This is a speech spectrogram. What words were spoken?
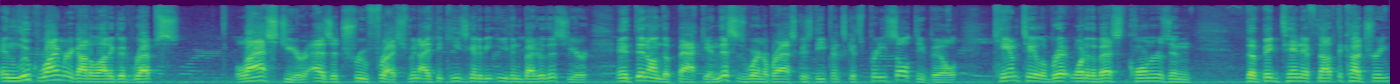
and Luke Reimer got a lot of good reps last year as a true freshman. I think he's going to be even better this year. And then on the back end, this is where Nebraska's defense gets pretty salty, Bill. Cam Taylor Britt, one of the best corners in the Big Ten, if not the country.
